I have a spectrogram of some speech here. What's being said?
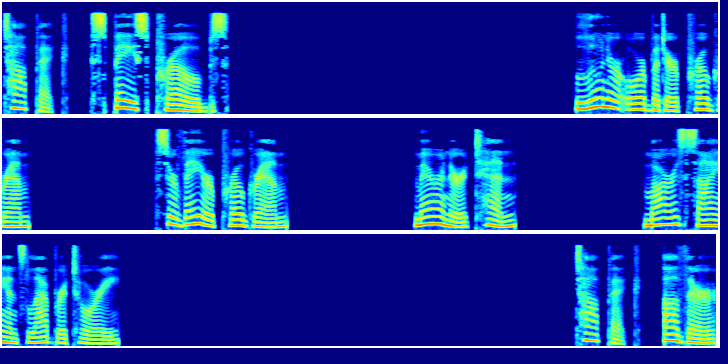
Topic Space probes. Lunar Orbiter Program. Surveyor Program. Mariner 10 Mars Science Laboratory Other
